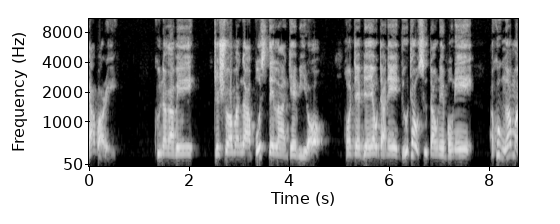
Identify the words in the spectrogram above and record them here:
ရပါတယ်ခုနကပဲဂျရှွာဘန်ကပို့စတင်လာခဲ့ပြီးတော့ဟိုတယ်ပြန်ရောက်တာနဲ့ဒူးထောက်ဆူတောင်းတဲ့ပုံနဲ့အခုငါမှ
